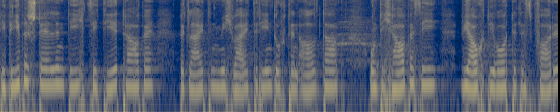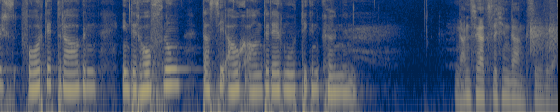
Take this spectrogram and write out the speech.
Die Bibelstellen, die ich zitiert habe, begleiten mich weiterhin durch den Alltag und ich habe sie, wie auch die Worte des Pfarrers, vorgetragen in der Hoffnung, dass sie auch andere ermutigen können. Ganz herzlichen Dank, Silvia.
